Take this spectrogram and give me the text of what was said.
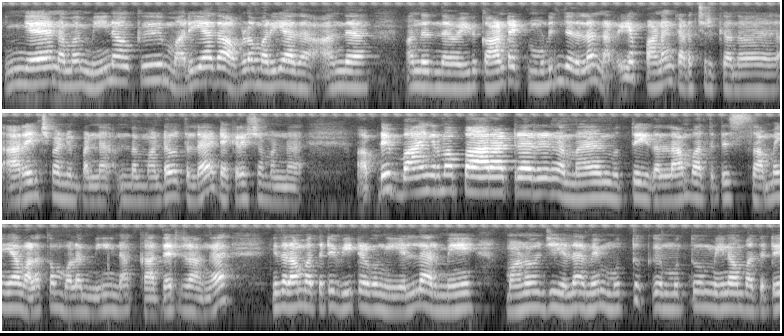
இங்கே நம்ம மீனாவுக்கு மரியாதை அவ்வளோ மரியாதை. அந்த அந்த இந்த இது கான்ட்ராக்ட் முடிஞ்சதில் நிறைய பணம் கிடச்சிருக்கு. அந்த அரேஞ்ச்மெண்ட் பண்ண அந்த மண்டபத்தில் டெக்கரேஷன் பண்ண. அப்படியே பயங்கரமாக பாராட்டுறாரு. நம்ம முத்து இதெல்லாம் பார்த்துட்டு செமையாக வழக்கம் போல் மீனாக கதறாங்க இதெல்லாம் பார்த்துட்டு வீட்டில் இருக்கவங்க எல்லாருமே மனோஜ் எல்லாருமே முத்துக்கு முத்து மீனாக பார்த்துட்டு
